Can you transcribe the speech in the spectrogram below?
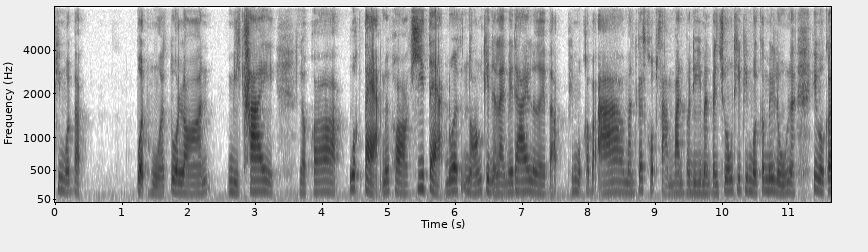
พี่มดแบบปวดหัวตัวร้อน มีไข้ แล้วก็อ้วกแตกไม่พอขี้แตกด้วยน้องกินอะไรไม่ได้เลยแบบพี่มดก็บอกอ้าวมันก็ครบ3วันพอดีมันเป็นช่วงที่พี่มดก็ไม่รู้นะพี่มดก็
